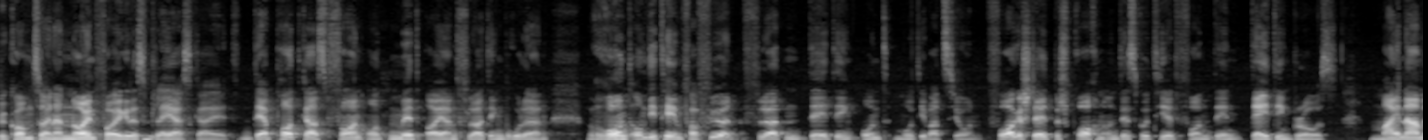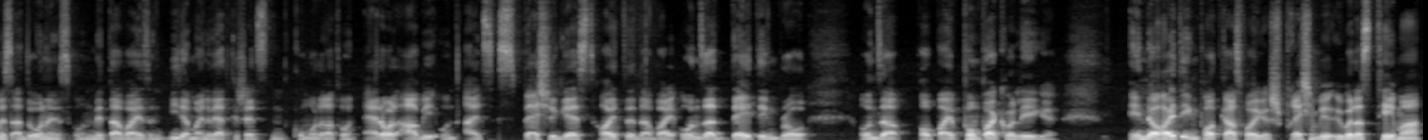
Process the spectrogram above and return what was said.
willkommen zu einer neuen Folge des Players Guide, der Podcast von und mit euren Flirting-Brudern rund um die Themen Verführen, Flirten, Dating und Motivation. Vorgestellt, besprochen und diskutiert von den Dating Bros. Mein Name ist Adonis und mit dabei sind wieder meine wertgeschätzten Co-Moderatoren Errol Abi und als Special Guest heute dabei unser Dating Bro, unser Popeye Pumper Kollege. In der heutigen Podcast-Folge sprechen wir über das Thema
